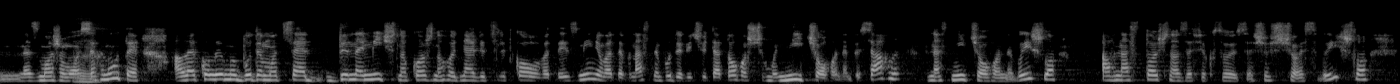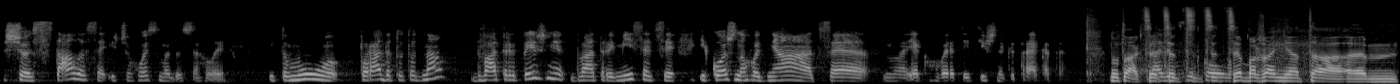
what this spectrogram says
не зможемо осягнути. Але коли ми будемо це динамічно кожного дня відслідковувати і змінювати, в нас не буде відчуття того, що ми нічого не досягли, в нас нічого не вийшло. А в нас точно зафіксується, що щось вийшло, щось сталося і чогось ми досягли. І тому порада тут одна: два-три тижні, два-три місяці, і кожного дня це як говорять айтішники, трекати. Ну так, це, це, це, це, це бажання та ем,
